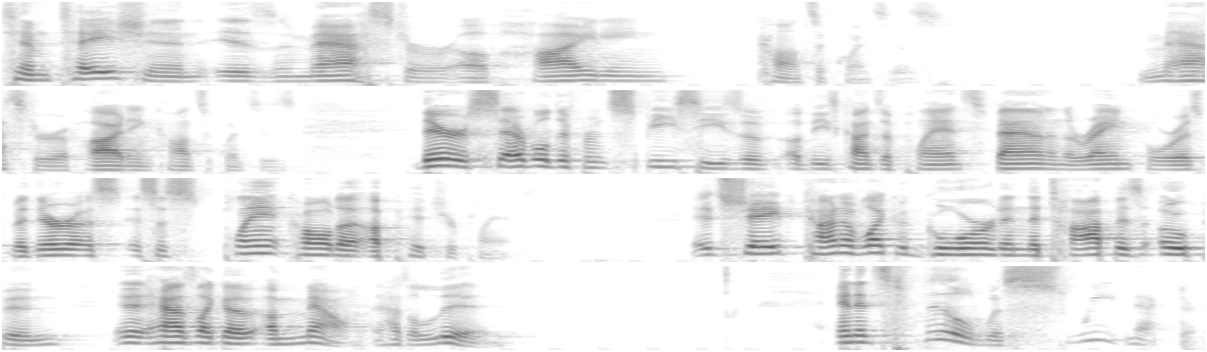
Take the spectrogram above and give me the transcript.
Temptation is master of hiding consequences. Master of hiding consequences. There are several different species of, of these kinds of plants found in the rainforest, but there is it's a plant called a, a pitcher plant. It's shaped kind of like a gourd, and the top is open, and it has like a, a mouth. It has a lid. And it's filled with sweet nectar.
